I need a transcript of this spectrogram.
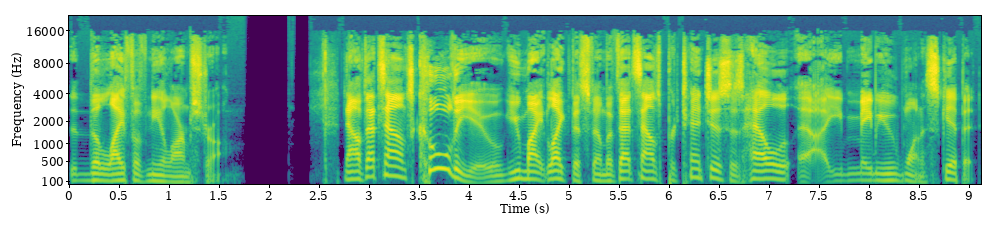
the life of Neil Armstrong. Now, if that sounds cool to you, you might like this film. If that sounds pretentious as hell, uh, maybe you want to skip it.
